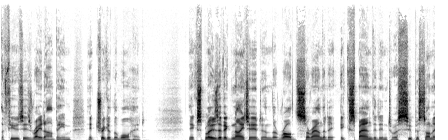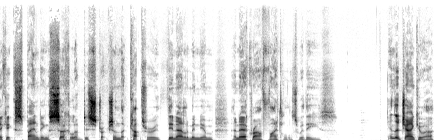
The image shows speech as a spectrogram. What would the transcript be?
the fuse's radar beam, it triggered the warhead. The explosive ignited, and the rods surrounding it expanded into a supersonic expanding circle of destruction that cut through thin aluminium and aircraft vitals with ease. In the Jaguar,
